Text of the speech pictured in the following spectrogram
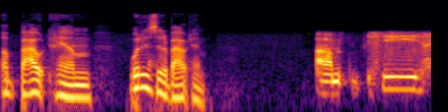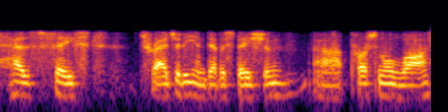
about him? What is it about him? Um, he has faced tragedy and devastation, uh, personal loss,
